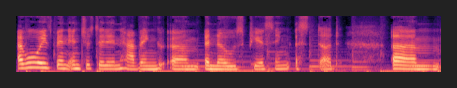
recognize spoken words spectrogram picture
I've always been interested in having um, a nose piercing, a stud, um,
